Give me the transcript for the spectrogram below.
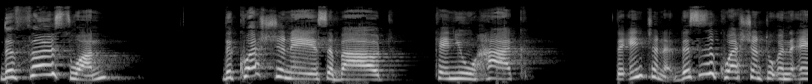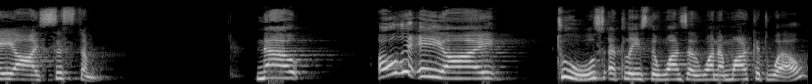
The first one, the question is about can you hack the internet? This is a question to an AI system. Now, all the AI tools, at least the ones that want to market well,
